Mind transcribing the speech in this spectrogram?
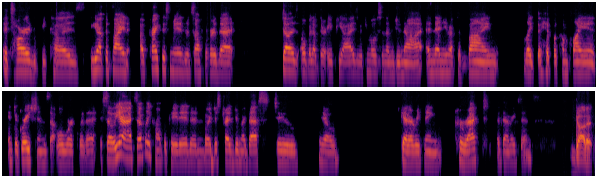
It's hard because you have to find a practice management software that does open up their APIs, which most of them do not. And then you have to find like the HIPAA compliant integrations that will work with it. So yeah, it's definitely complicated. And I just try to do my best to, you know, get everything correct, if that makes sense. Got it.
